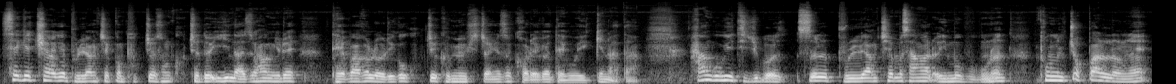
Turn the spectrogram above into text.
세계 최악의 불량채권 북조선 국채도 이 낮은 확률에 대박을 노리고 국제 금융시장에서 거래가 되고 있긴 하다. 한국이 뒤집었을 불량채무 상한 의무 부분은 통일 쪽발론에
